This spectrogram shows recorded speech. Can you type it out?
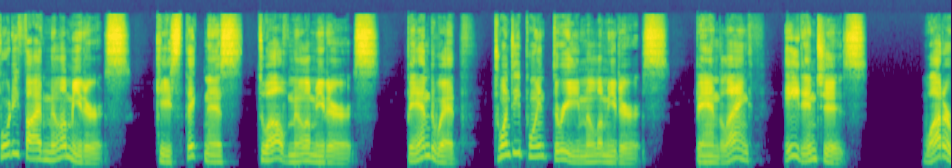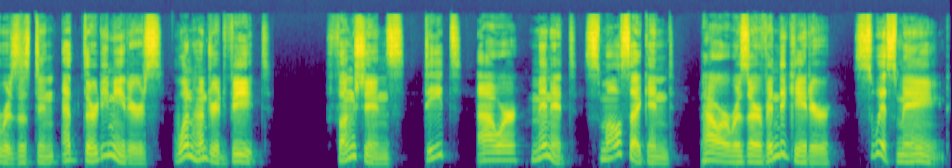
45 millimeters. Case thickness 12 millimeters. Bandwidth 20.3 millimeters. Band length 8 inches. Water resistant at 30 meters, 100 feet. Functions date, hour, minute, small second, power reserve indicator, Swiss made.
